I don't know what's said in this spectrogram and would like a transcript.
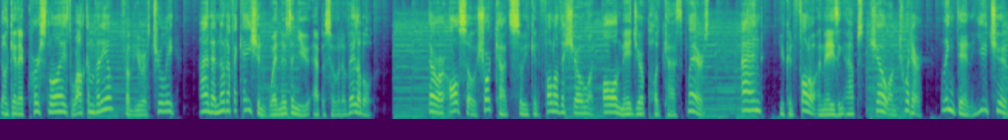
You'll get a personalized welcome video from yours truly and a notification when there's a new episode available. There are also shortcuts so you can follow the show on all major podcast players. And you can follow Amazing Apps Show on Twitter, LinkedIn, YouTube,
